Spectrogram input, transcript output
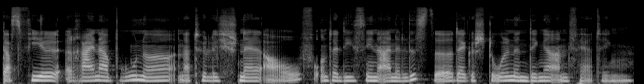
Das fiel Rainer Brune natürlich schnell auf und er ließ ihn eine Liste der gestohlenen Dinge anfertigen.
